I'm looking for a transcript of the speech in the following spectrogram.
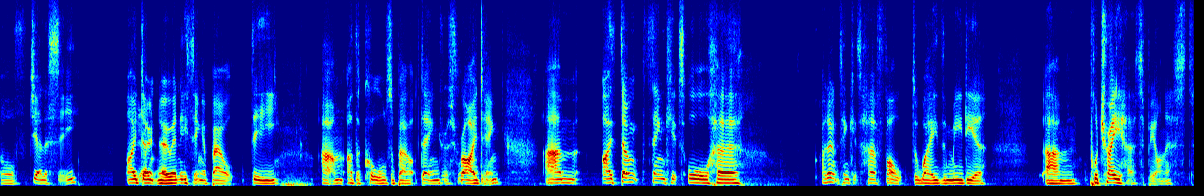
of jealousy. I yeah. don't know anything about the um, other calls about dangerous riding. Um, I don't think it's all her. I don't think it's her fault the way the media um, portray her. To be honest,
